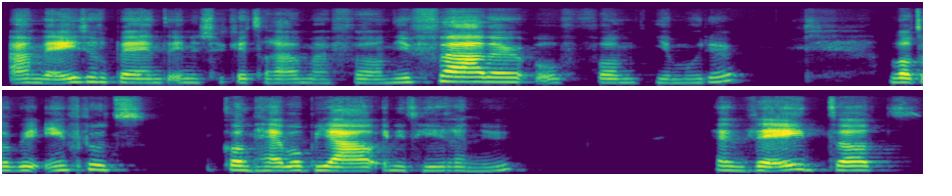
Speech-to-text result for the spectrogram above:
aanwezig bent in een stukje trauma van je vader of van je moeder. Wat ook weer invloed kan hebben op jou in het hier en nu. En weet dat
